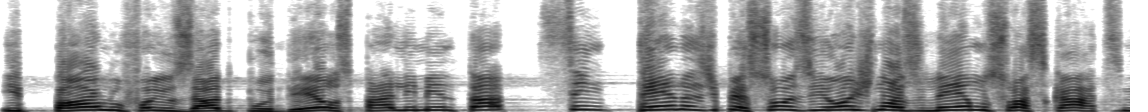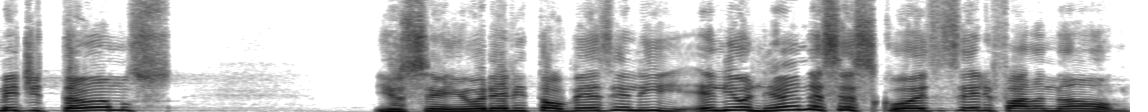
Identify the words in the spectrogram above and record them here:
E Paulo foi usado por Deus para alimentar centenas de pessoas. E hoje nós lemos suas cartas, meditamos. E o Senhor, ele talvez ele, ele olhando essas coisas, ele fala: não,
